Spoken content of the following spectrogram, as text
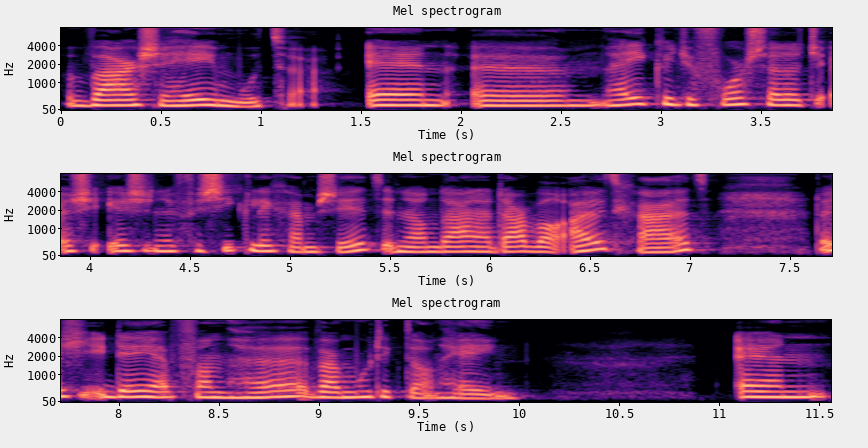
waar ze heen moeten. En uh, je kunt je voorstellen dat je als je eerst in een fysiek lichaam zit en dan daarna daar wel uitgaat, dat je idee hebt van, huh, waar moet ik dan heen? En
